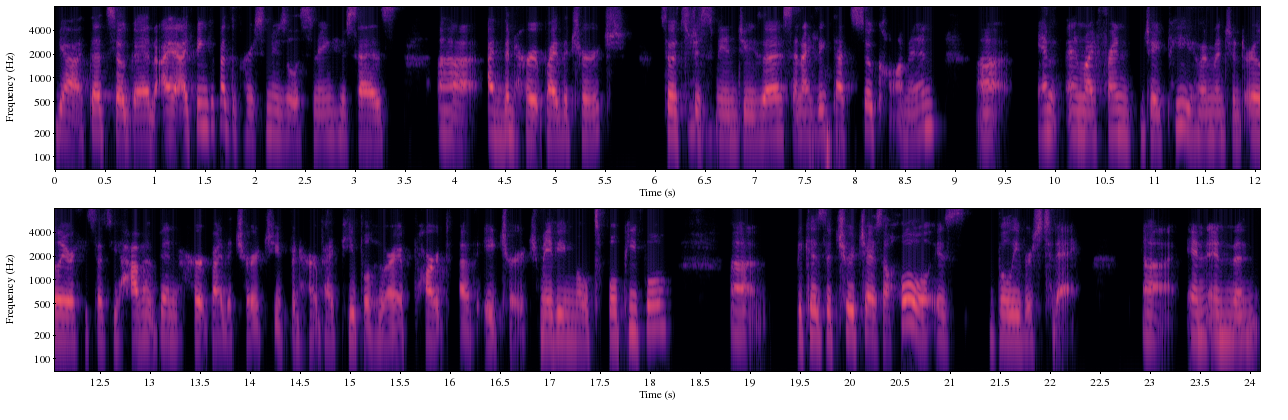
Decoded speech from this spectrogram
Yeah, that's so good. I, I think about the person who's listening who says, uh, I've been hurt by the church. So it's just mm-hmm. me and Jesus. And I think that's so common. Uh, and, and my friend JP, who I mentioned earlier, he says, You haven't been hurt by the church. You've been hurt by people who are a part of a church, maybe multiple people, um, because the church as a whole is believers today Uh, and and then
